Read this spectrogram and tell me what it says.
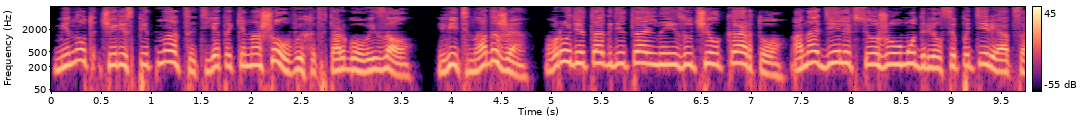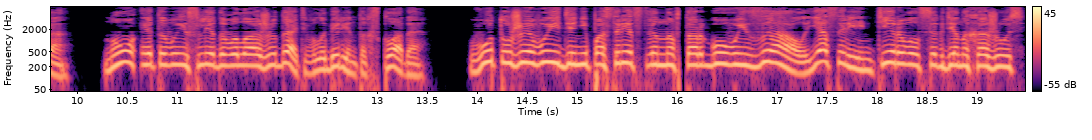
Минут через пятнадцать я таки нашел выход в торговый зал. Ведь надо же, вроде так детально изучил карту, а на деле все же умудрился потеряться. Ну, этого и следовало ожидать в лабиринтах склада. Вот уже выйдя непосредственно в торговый зал, я сориентировался, где нахожусь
